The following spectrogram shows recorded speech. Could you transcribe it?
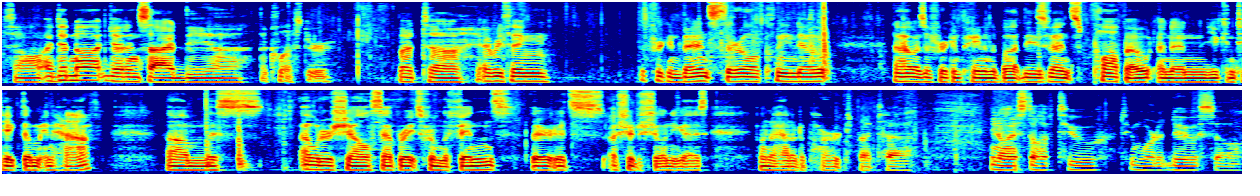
So I did not get inside the uh, the cluster, but uh, everything, the freaking vents, they're all cleaned out. That was a freaking pain in the butt. These vents pop out and then you can take them in half. Um, this outer shell separates from the fins. There, it's I should have shown you guys when I had it apart, but uh, you know I still have two two more to do, so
